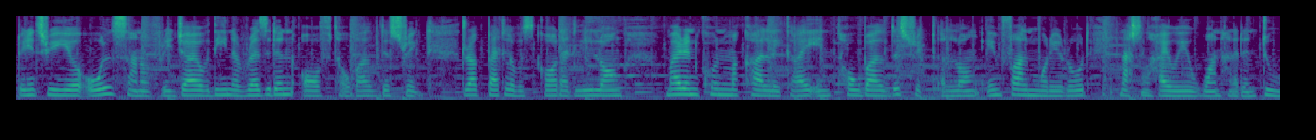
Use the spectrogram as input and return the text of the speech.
23-year-old son of Rijayuddin, a resident of Thoubal district. Drug battle was caught at Lilong Mairenkun Makalekai in Thoubal district along Imphal Moreh Road, National Highway 102.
